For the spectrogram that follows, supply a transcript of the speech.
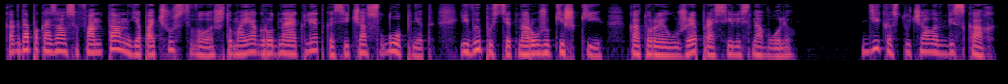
Когда показался фонтан, я почувствовала, что моя грудная клетка сейчас лопнет и выпустит наружу кишки, которые уже просились на волю. Дико стучало в висках,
